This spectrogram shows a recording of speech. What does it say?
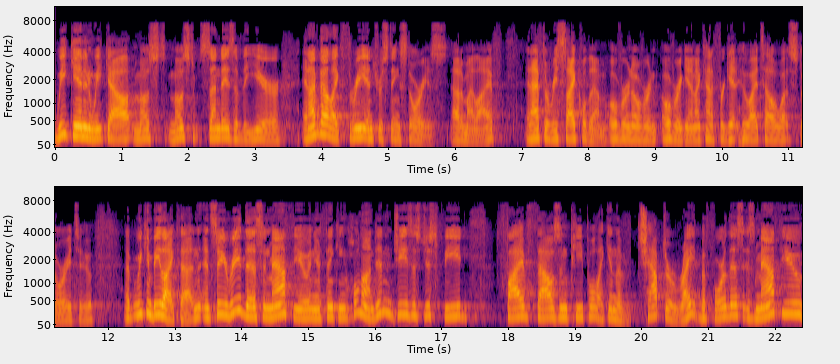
week in and week out, most most Sundays of the year, and I've got like three interesting stories out of my life, and I have to recycle them over and over and over again. I kind of forget who I tell what story to. Uh, we can be like that. And, and so you read this in Matthew and you're thinking, hold on, didn't Jesus just feed 5,000 people like in the chapter right before this? Is Matthew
